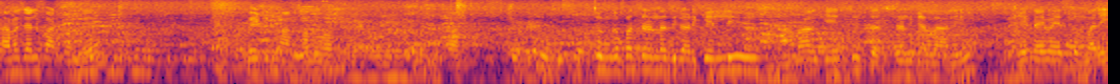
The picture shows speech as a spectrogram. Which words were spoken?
సన్నజల్లి పడుతుంది. వేటికి మక్కలు తుంగభద్ర నది కాడికి వెళ్ళి స్నానాలు చేసి దర్శనానికి వెళ్ళాలి. ఏ టైం అవుతుందో మరి?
